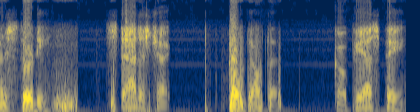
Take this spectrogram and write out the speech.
Minus 30. Status check. Go Delta. Go PSP.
